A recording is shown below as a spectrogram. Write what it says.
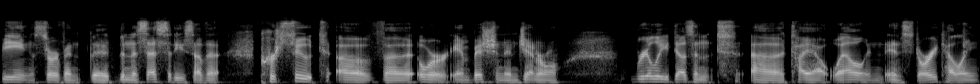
being a servant, the, the necessities of it, pursuit of uh, or ambition in general, really doesn't uh, tie out well in, in storytelling.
